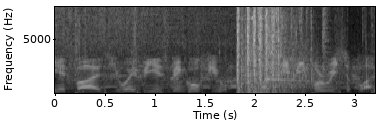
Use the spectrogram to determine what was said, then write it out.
Be advised, UAV is bingo fuel. RTB for resupply.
